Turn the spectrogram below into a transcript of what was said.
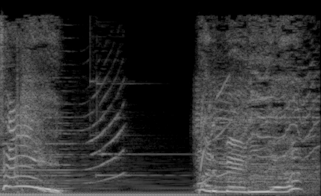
sim Armeria!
